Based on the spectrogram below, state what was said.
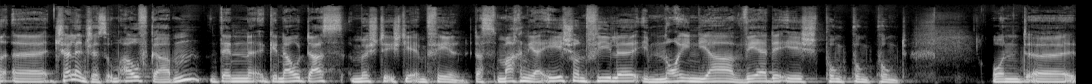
äh, Challenges, um Aufgaben, denn genau das möchte ich dir empfehlen. Das machen ja eh schon viele. Im neuen Jahr werde ich Punkt, Punkt, Punkt. Und äh,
